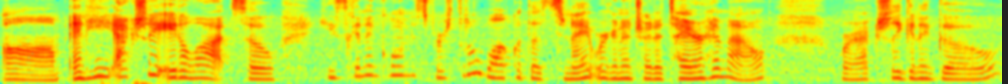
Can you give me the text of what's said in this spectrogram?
Um, and he actually ate a lot, so he's gonna go on his first little walk with us tonight. We're gonna try to tire him out. We're actually gonna go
